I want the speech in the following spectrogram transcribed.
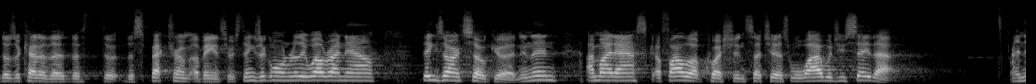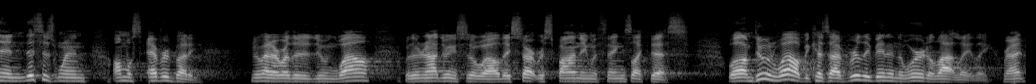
Those are kind of the, the, the, the spectrum of answers. Things are going really well right now, things aren't so good. And then I might ask a follow up question, such as, well, why would you say that? And then this is when almost everybody, no matter whether they're doing well, whether they're not doing so well, they start responding with things like this well, I'm doing well because I've really been in the Word a lot lately, right?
